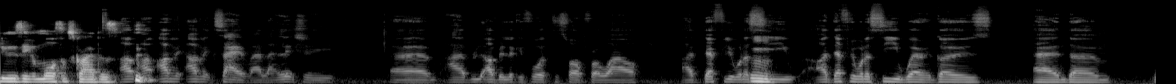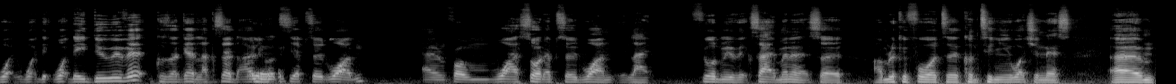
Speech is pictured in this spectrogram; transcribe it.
lose even more subscribers I'm, I'm, excited, man. Like literally, um, I've, I've been looking forward to this one for a while. I definitely want to Mm. see. I definitely want to see where it goes and um, what what they, what they do with it. Because again, like I said, I only Yeah. got to see episode one, and from what I saw in episode one, it like filled me with excitement in it. So I'm looking forward to continue watching this. Um,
